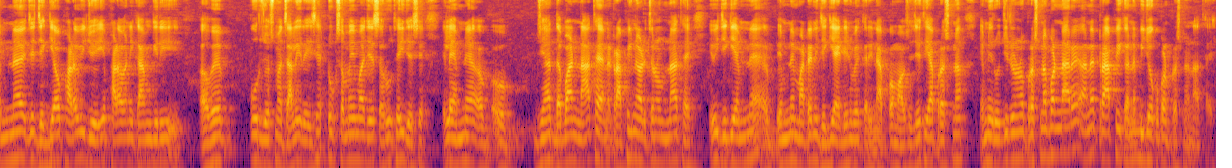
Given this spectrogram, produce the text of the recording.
એમને જે જગ્યાઓ ફાળવવી જોઈએ એ ફાળવવાની કામગીરી હવે પૂરજોશમાં ચાલી રહી છે. ટૂંક સમયમાં જે શરૂ થઈ જશે એટલે એમને જ્યાં દબાણ ના થાય અને ટ્રાફિકની અડચણો ના થાય, એવી જગ્યા એમને એમને માટેની જગ્યા આઈડેન્ટિફાઈ કરીને આપવામાં આવશે. જેથી આ પ્રશ્ન, એમની રોજીરોનો પ્રશ્ન પણ ના રહે અને ટ્રાફિક અને બીજો કોઈ પણ પ્રશ્ન ના થાય.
